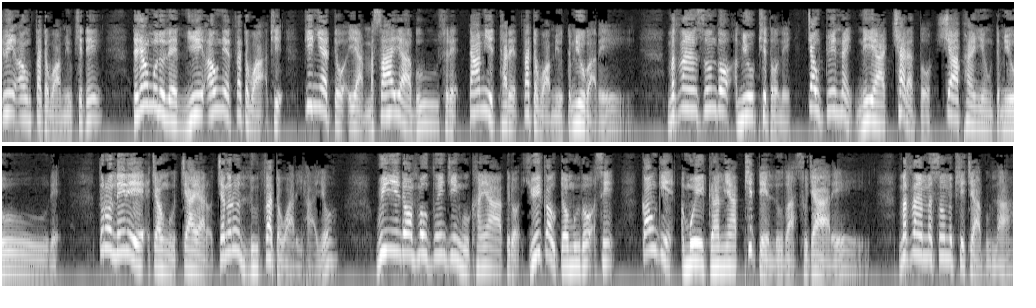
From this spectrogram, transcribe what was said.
တွင်းအောင်တတ္တဝါမျိုးဖြစ်တယ်ဒါကြောင့်မို့လို့လေမြေအောင်တဲ့တတ္တဝါအဖြစ်ပြည့်ညတ်တော်အရာမစားရဘူးဆိုတဲ့တားမြစ်ထားတဲ့တတ္တဝါမျိုးတစ်မျိုးပါပဲမတန်ဆွန်းသောအမျိုးဖြစ်တော်လေကြောက်တွင်း၌နေရာချရတော်ရှာဖန်ယုံတစ်မျိုးတဲ့သူတို့လေးတွေရဲ့အကြောင်းကိုကြားရတော့ကျွန်တော်တို့လူတတ္တဝါတွေဟာရောဝိညာဉ်တော်မှုတ်သွင်းခြင်းကိုခံရပြီးတော့ရွေးကောက်တော်မူသောအစဉ်ကောင်းကင်အမွေခံများဖြစ်တယ်လို့သာဆိုကြရတယ်မတန်မစွန်းမဖြစ်ကြဘူးလား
